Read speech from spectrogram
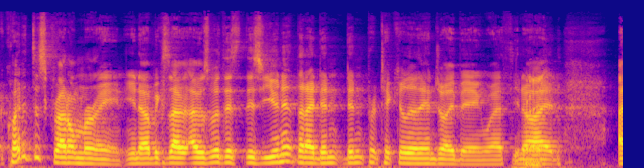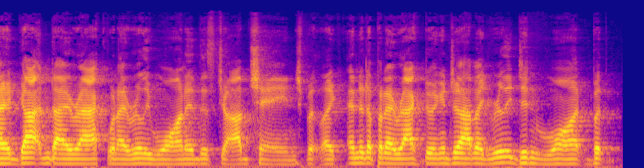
quite a disgruntled marine you know because i, I was with this this unit that i didn't didn't particularly enjoy being with you know Right. i had I had gotten to Iraq when I really wanted this job change, but like ended up in Iraq doing a job I really didn't want. But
